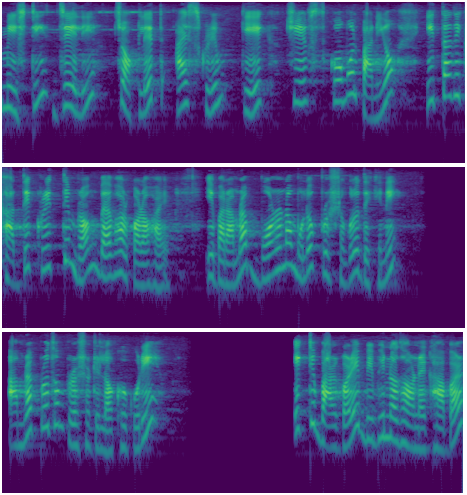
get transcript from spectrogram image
মিষ্টি, jelly, chocolate, ice cream, cake chips, কোমল পানীয় ইত্যাদি খাদ্যে কৃত্রিম রং ব্যবহার করা হয়। এবার আমরা বর্ণনামূলক প্রশ্নগুলো দেখে নিই। আমরা প্রথম প্রশ্নটি লক্ষ্য করি। একটি বার্গারে বিভিন্ন ধরনের খাবার,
